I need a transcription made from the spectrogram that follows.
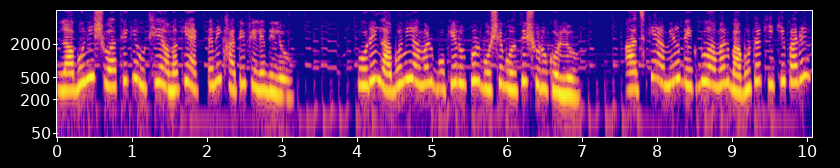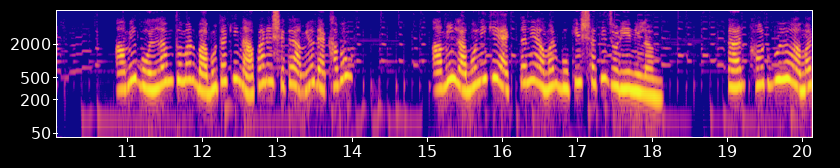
লাবণী শোয়া থেকে উঠে আমাকে একটানে খাতে ফেলে দিল। পরে লাবণী আমার বুকের উপর বসে বলতে শুরু করল, আজকে আমিও দেখব আমার বাবুটা কি কি পারে। আমি বললাম, তোমার বাবুটা কি না পারে সেটা আমিও দেখাবো। আমি লাবণীকে একটানে আমার বুকের সাথে জড়িয়ে নিলাম। তার ঠোঁটগুলো আমার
